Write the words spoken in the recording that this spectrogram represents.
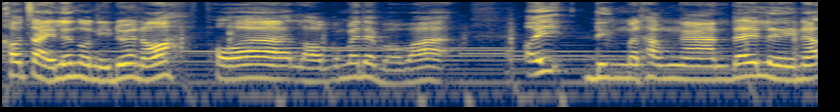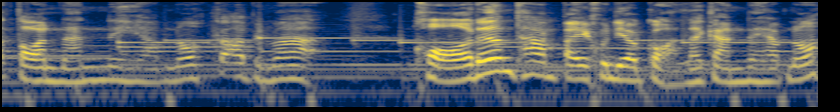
เข้าใจเรื่องตรงนี้ด้วยเนาะเพราะว่าเราก็ไม่ได้แบบว่า เอ้ย ดึงมาทำงานได้เลยนะตอนนั้นนะครับเนาะก็เอาเป็นว่าขอเริ่มทำไปคนเดียวก่อนแล้วกันนะครับเนาะ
